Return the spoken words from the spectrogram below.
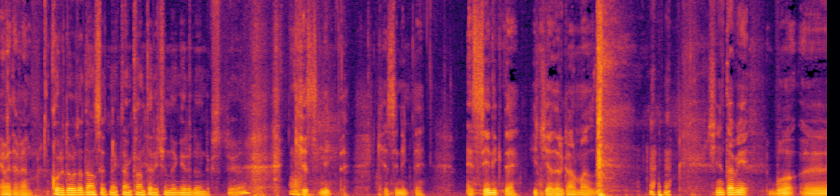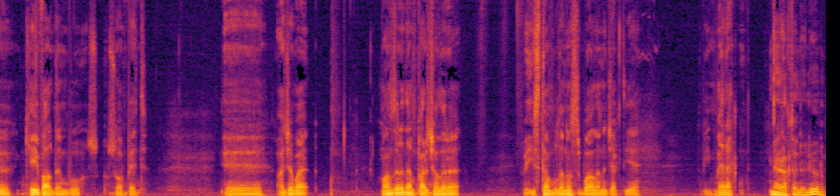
Evet efendim. koridorda dans etmekten kanter içinde geri döndük stüdyoya. Kesinlikle. Kesinlikle. Etseydik de hiç yadırganmazdı. Şimdi tabii bu e, keyif aldığım bu sohbet. E, acaba manzaradan parçalara ve İstanbul'a nasıl bağlanacak diye bir merak. Meraktan ölüyorum.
